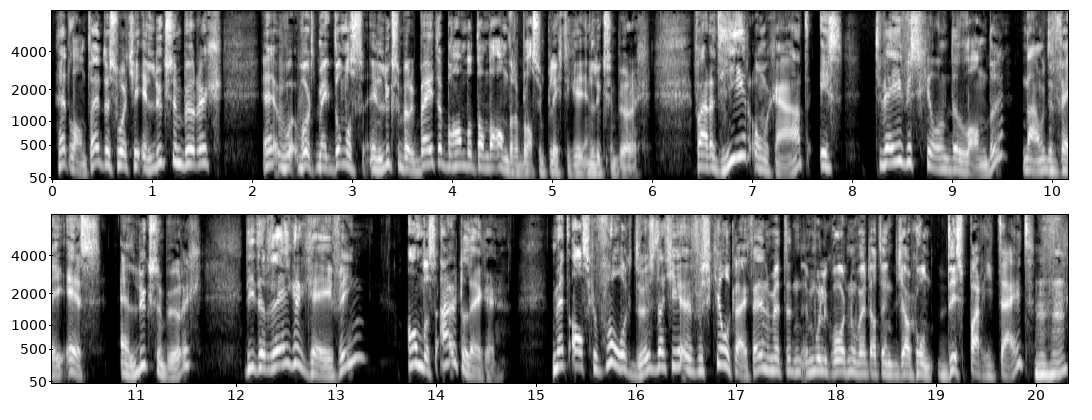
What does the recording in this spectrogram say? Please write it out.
het land. Hè. Dus word je in Luxemburg, hè, wordt McDonald's in Luxemburg beter behandeld dan de andere belastingplichtigen in Luxemburg. Waar het hier om gaat, is twee verschillende landen, namelijk de VS en Luxemburg, die de regelgeving anders uitleggen. Met als gevolg dus dat je een verschil krijgt. Hè. Met een, moeilijk woord noemen we dat in het jargon dispariteit. Mm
